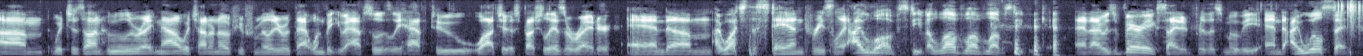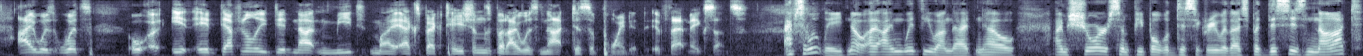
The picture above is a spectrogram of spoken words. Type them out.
um, which is on Hulu right now. Which I don't know if you're familiar with that one, but you absolutely have to watch it, especially as a writer. And um, I watched The Stand recently. I love Steve. I love, love, love Stephen King, and I was very excited for this movie. And I will say, I was what's oh, it. It definitely did not meet my expectations, but I was not disappointed. If that makes sense. Absolutely. No, I, I'm with you on that. Now, I'm sure some people will disagree with us, but this is not.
